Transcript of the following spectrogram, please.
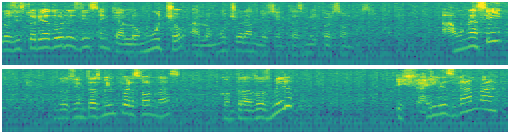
Los historiadores dicen que a lo mucho, a lo mucho eran 200 mil personas. Aún así, 200 mil personas contra 2 mil y Jai les gana.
